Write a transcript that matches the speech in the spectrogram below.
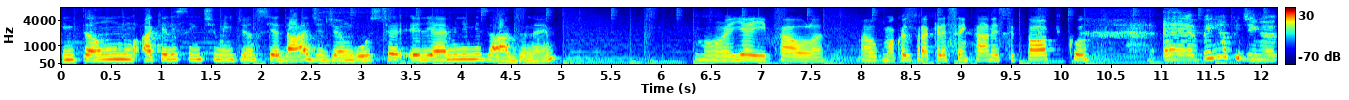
Então, aquele sentimento de ansiedade, de angústia, ele é minimizado, né? Bom, e aí, Paula? Alguma coisa para acrescentar nesse tópico? É, bem rapidinho,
